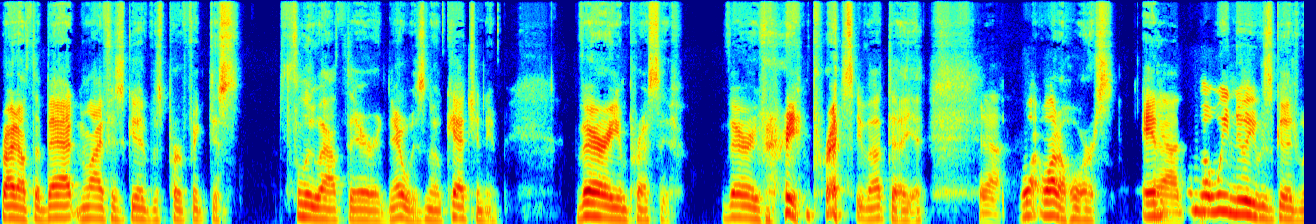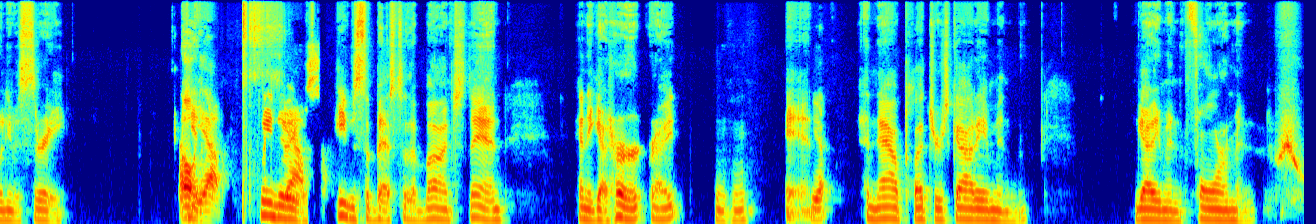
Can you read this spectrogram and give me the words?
right off the bat, and Life is Good was perfect. Just flew out there, and there was no catching him. Very impressive. Very, very impressive, I'll tell you. Yeah. What, what a horse. And Yeah. well, we knew he was good when he was three. Oh Yeah. yeah. We knew Yeah. he, was, he was the best of the bunch then, and he got hurt, right? hmm And Yep. and now Pletcher's got him and got him in form, and whew,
